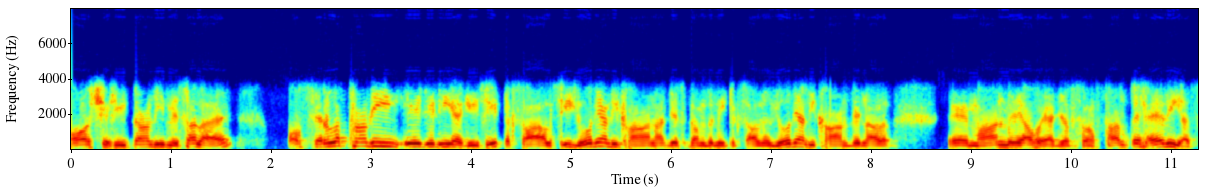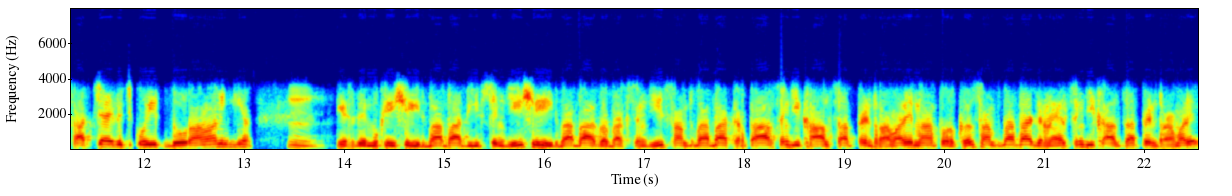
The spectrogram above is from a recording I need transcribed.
ਔਰ ਸ਼ਹੀਦਾਂ ਦੀ ਮਿਸਲ ਹੈ ਔਰ ਸਿਰਲੱਥਾਂ ਦੀ ਇਹ ਜਿਹੜੀ ਹੈਗੀ ਸੀ ਟਕਸਾਲ ਸੀ ਯੋਧਿਆਂ ਦੀ ਖਾਨ ਆ ਜਿਸ ਦਮਦਮੀ ਟਕਸਾਲ ਨੂੰ ਯੋਧਿਆਂ ਦੀ ਖਾਨ ਦੇ ਨਾਲ ਮਾਨ ਮਿਲਿਆ ਹੋਇਆ ਜਿਸ ਸੰਸਥਾ ਤੇ ਹੈ ਵੀ ਆ ਸੱਚ ਹੈ ਇਹਦੇ ਵਿੱਚ ਕੋਈ ਦੋ ਰਾਵਾਂ ਨਹੀਂ ਗੀਆਂ ਇਸ ਦੇ ਮੁਖੀ ਸ਼ਹੀਦ ਬਾਬਾ ਦੀਪ ਸਿੰਘ ਜੀ ਸ਼ਹੀਦ ਬਾਬਾ ਗੁਰਬਖਸ਼ ਸਿੰਘ ਜੀ ਸੰਤ ਬਾਬਾ ਕਰਤਾਰ ਸਿੰਘ ਜੀ ਖਾਲਸਾ ਭਿੰਡਰਾਂ ਵਾਲੇ ਮਹਾਂਪੁਰਖ ਸੰਤ ਬਾਬਾ ਜਰਨੈਲ ਸਿੰਘ ਜੀ ਖਾਲਸਾ ਭਿੰਡਰਾਂ ਵਾਲੇ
